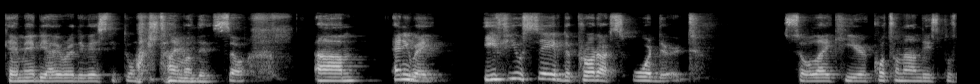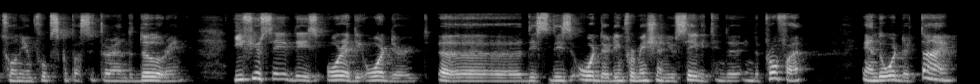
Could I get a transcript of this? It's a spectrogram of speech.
Okay, maybe I already wasted too much time on this. So um, anyway, if you save the products ordered, So like here, Cotonandis, plutonium flux capacitor, and the DeLorean. If you save these already ordered, uh, this, this ordered information, you save it in the, in the profile and the order time,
